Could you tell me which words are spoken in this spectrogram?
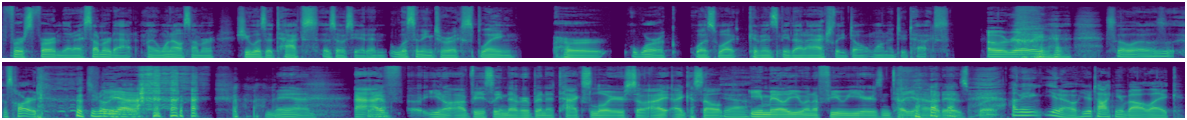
first firm that I summered at, my 1L summer, she was a tax associate and listening to her explain her work was what convinced me that I actually don't want to do tax. Oh, really? so it was it was hard. it was really yeah. hard. Man. Yeah. I've, uh, you know, obviously never been a tax lawyer, so I, I guess I'll Yeah. email you in a few years and tell you how it is. But I mean, you know, you're talking about like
